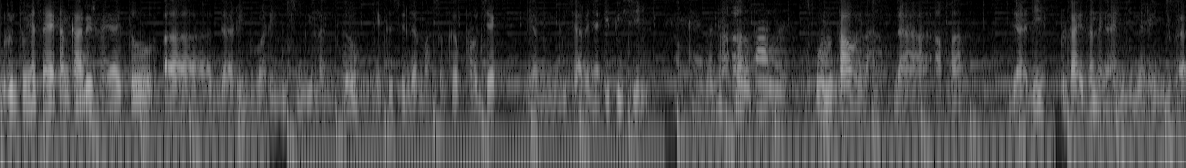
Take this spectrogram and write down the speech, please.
beruntungnya saya kan karir hmm. saya itu uh, dari 2009 itu hmm. itu sudah masuk ke project yang bicaranya EPC. Oke, okay, berarti 10 uh, tahun 10, 10 tahun lah. Nah, apa jadi berkaitan dengan engineering juga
